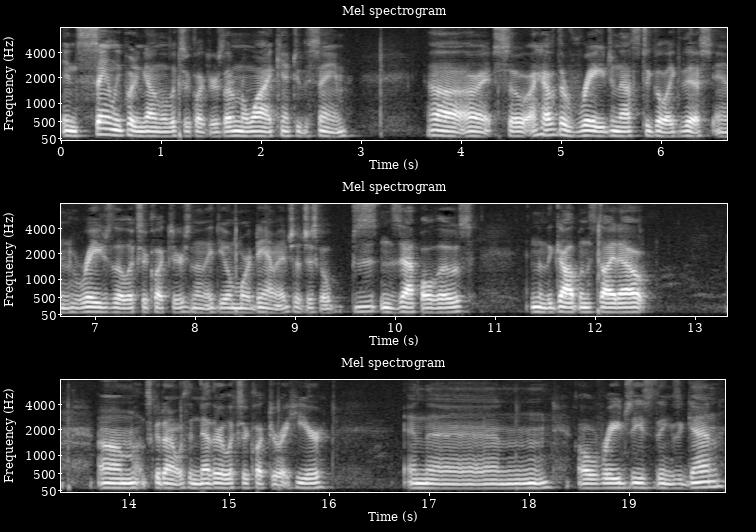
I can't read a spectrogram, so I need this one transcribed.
insanely putting down the elixir collectors. I don't know why I can't do the same. Uh, alright, so I have the Rage, and that's to go like this, and Rage the Elixir Collectors, and then they deal more damage. Let's just go and zap all those. And then the Goblins died out. Um, let's go down with another Elixir Collector right here. And then I'll Rage these things again.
